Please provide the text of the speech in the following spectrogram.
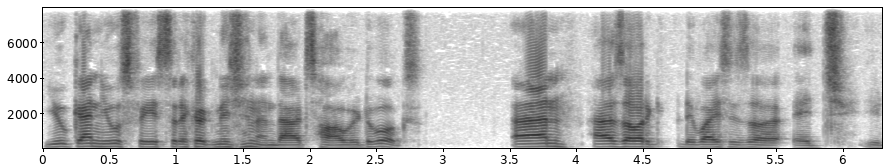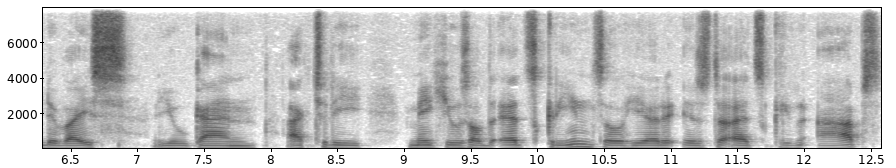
you can use face recognition and that's how it works and as our device is a edge device you can actually make use of the edge screen. So here is the edge screen apps.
